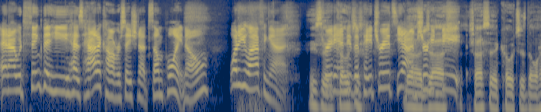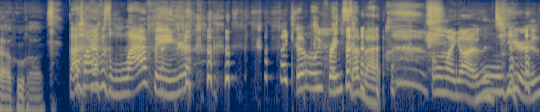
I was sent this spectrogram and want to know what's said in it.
And I would think that he has had a conversation at some point. No, what are you laughing at? He said Trade Andy the Patriots? Yeah, I'm sure Josh, he'd be. Josh said coaches don't have hoo ha's. That's why I was laughing. I can't believe Frank said that. Oh my god, I was in tears.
